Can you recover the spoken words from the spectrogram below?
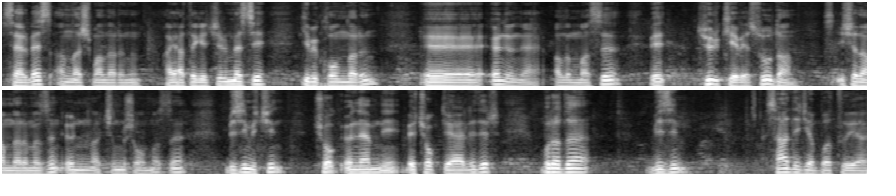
serbest anlaşmalarının hayata geçirilmesi gibi konuların e, ön öne alınması ve Türkiye ve Sudan iş adamlarımızın önünün açılmış olması bizim için çok önemli ve çok değerlidir. Burada bizim sadece batıya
